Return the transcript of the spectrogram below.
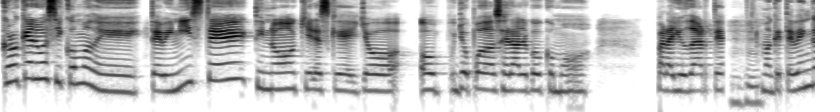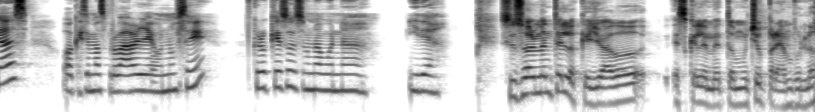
creo que algo así como de, te viniste, si no quieres que yo, o yo puedo hacer algo como para ayudarte a que te vengas, o a que sea más probable o no sé. Creo que eso es una buena idea. Sí, usualmente lo que yo hago es que le meto mucho preámbulo,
